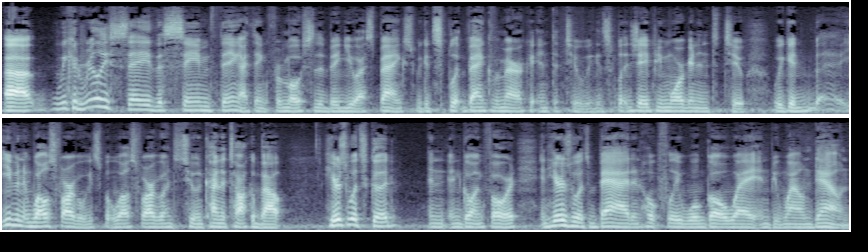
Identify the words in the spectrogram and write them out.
Uh, we could really say the same thing, I think, for most of the big U.S. banks. We could split Bank of America into two. We could split J.P. Morgan into two. We could, uh, even Wells Fargo, we could split Wells Fargo into two and kind of talk about here's what's good and, and going forward, and here's what's bad, and hopefully will go away and be wound down.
